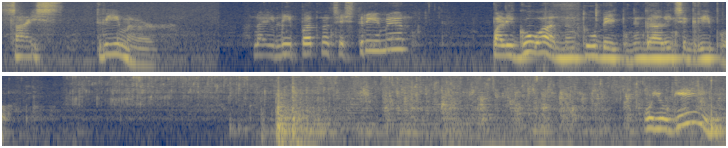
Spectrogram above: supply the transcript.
sa streamer. Na ilipat na sa streamer, paliguan ng tubig na galing sa gripo. Uyugin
